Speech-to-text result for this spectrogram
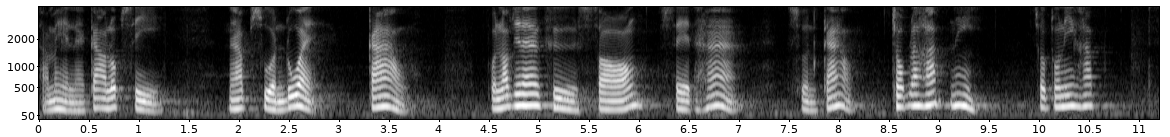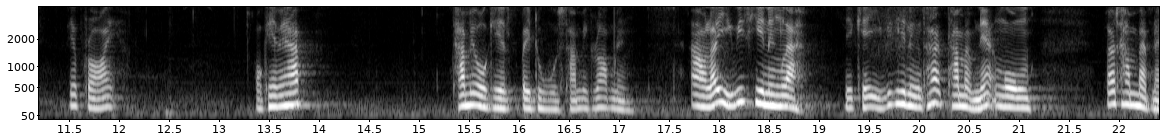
ทำให้เห็นเลย9ลบ4นะครับ ส่วนด้วย 9 ผลลัพธ์ที่ได้ก็คือ 2 เศษ 5 ส่วน 9 จบแล้วครับ นี่ จบตรงนี้ครับ เรียบร้อย โอเคไหมครับ ถ้าไม่โอเคไปดูซ้ำอีกรอบหนึ่งอ้าวแล้วอีกวิธีหนึ่งล่ะโอเคอีกวิธีหนึ่งถ้าทำแบบเนี้ยงง แล้วทำแบบไหน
